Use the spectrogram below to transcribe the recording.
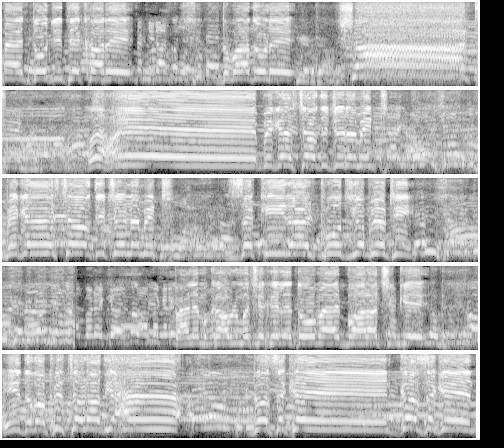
میں دو جیتے کھارے۔ دوبارہ دوڑے۔ Shot! Biggest of the tournament biggest of the tournament Zaki Rajput you beauty پہلے مقابلے میں اچھے کھیلے دو میچ بارہ چھکے ایک دفعہ پھر چڑھا دیا ہے گو سکین گو سکین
